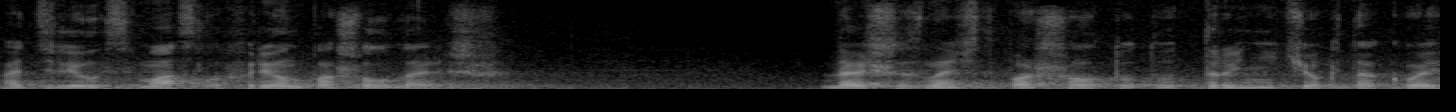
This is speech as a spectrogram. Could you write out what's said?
отделилось масло, фреон пошел дальше. Дальше, значит, пошел, тут вот тройничок такой.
